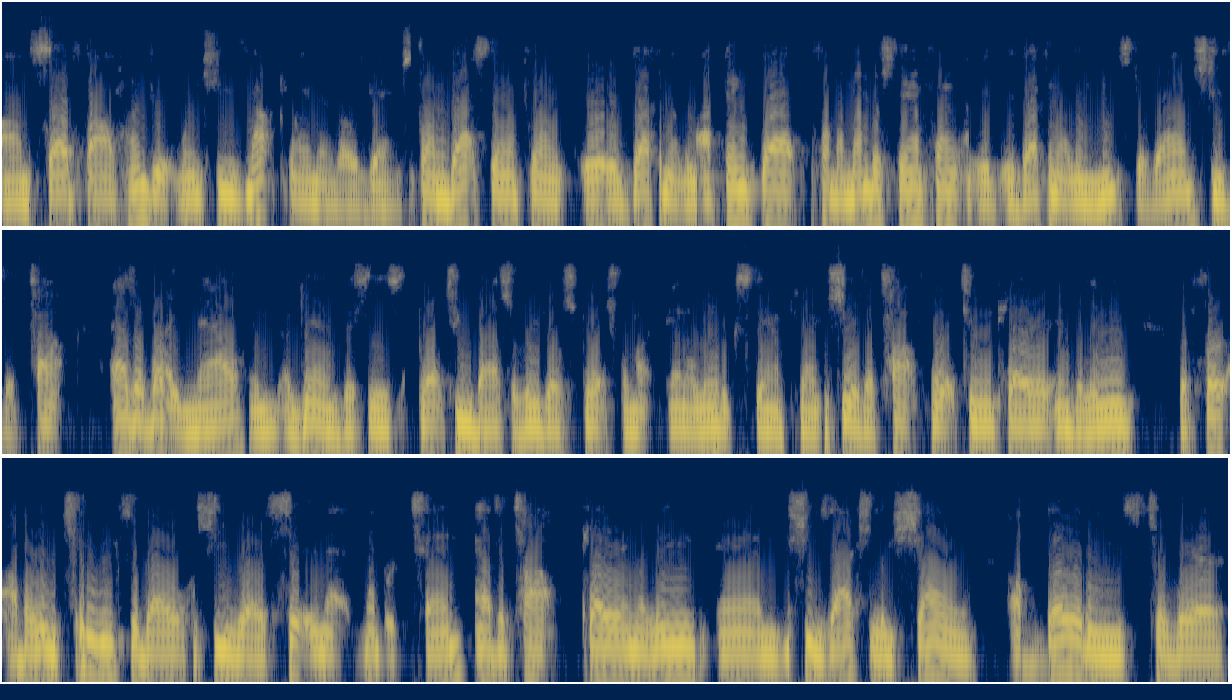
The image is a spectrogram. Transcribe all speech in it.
on sub 500 when she's not playing in those games. From that standpoint, it is definitely. I think that from a number standpoint, it, it definitely meets the realm. She's a top as of right now, and again, this is brought to you by Cerebral Sports from an analytics standpoint. She is a top 14 player in the league. The first, I believe, two weeks ago, she was sitting at number 10 as a top player in the league, and she's actually shown abilities to where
